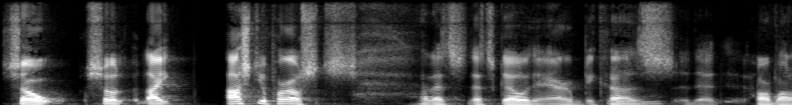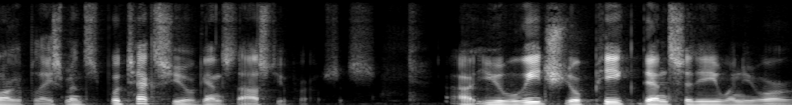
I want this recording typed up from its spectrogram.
So, so like osteoporosis, let's let's go there because the hormonal replacements protects you against osteoporosis. Uh, you reach your peak density when you're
